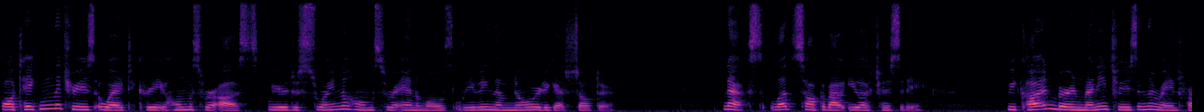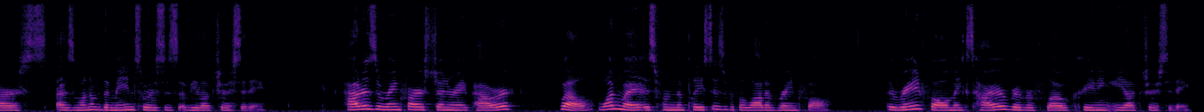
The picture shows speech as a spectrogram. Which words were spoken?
While taking the trees away to create homes for us, we are destroying the homes for animals, leaving them nowhere to get shelter. Next, let's talk about electricity. We cut and burn many trees in the rainforests as one of the main sources of electricity. How does a rainforest generate power? Well, one way is from the places with a lot of rainfall. The rainfall makes higher river flow, creating electricity.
